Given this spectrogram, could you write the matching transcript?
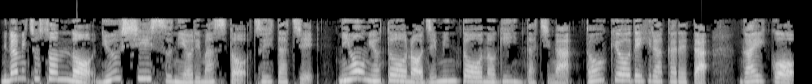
南朝村のニューシースによりますと、1日、日本与党の自民党の議員たちが東京で開かれた外交、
